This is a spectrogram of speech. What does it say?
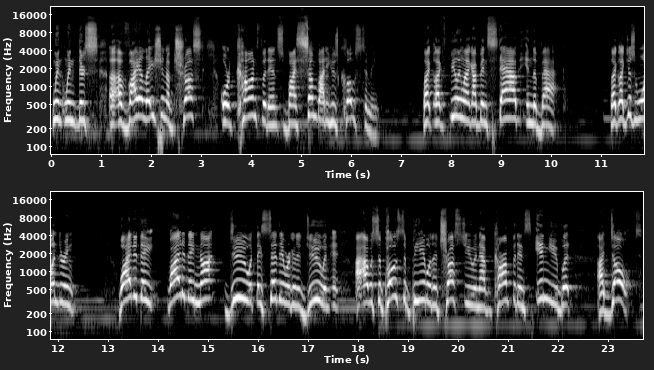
when, when there's a, a violation of trust or confidence by somebody who's close to me. Like, like feeling like I've been stabbed in the back. Like, like just wondering, why did they, why did they not do what they said they were going to do? And, and I, I was supposed to be able to trust you and have confidence in you, but I don't.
